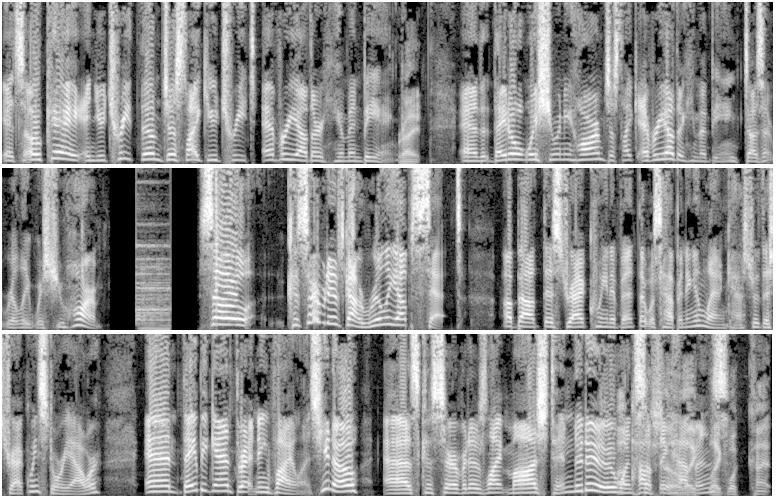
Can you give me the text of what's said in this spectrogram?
It's okay." And you treat them just like you treat every other human being right and they don't wish you any harm, just like every other human being doesn't really wish you harm. So, conservatives got really upset about this drag queen event that was happening in Lancaster, this drag queen story hour, and they began threatening violence. You know, as conservatives like Maj tend to do when Uh, something so? Happens. like, what kind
